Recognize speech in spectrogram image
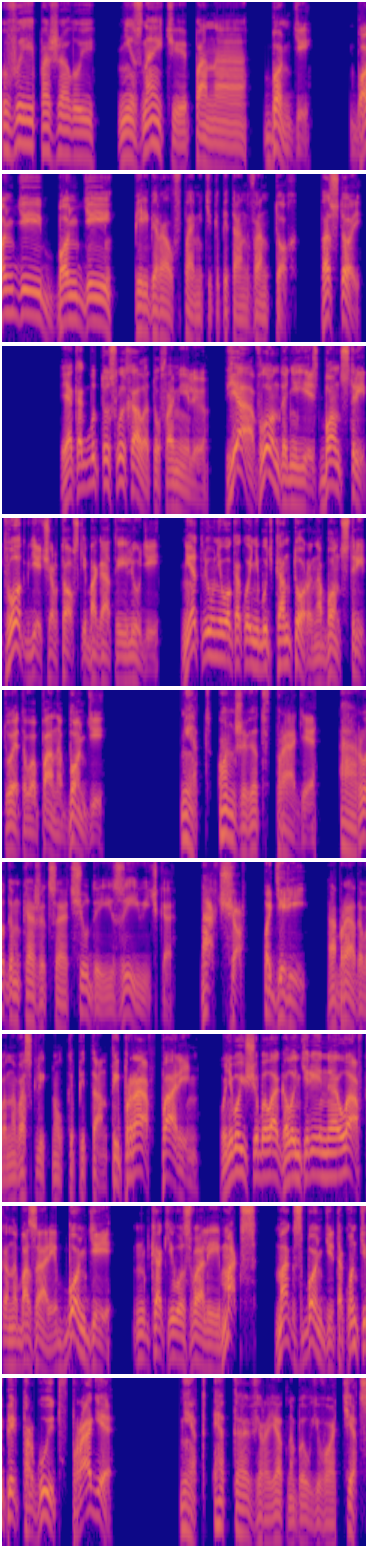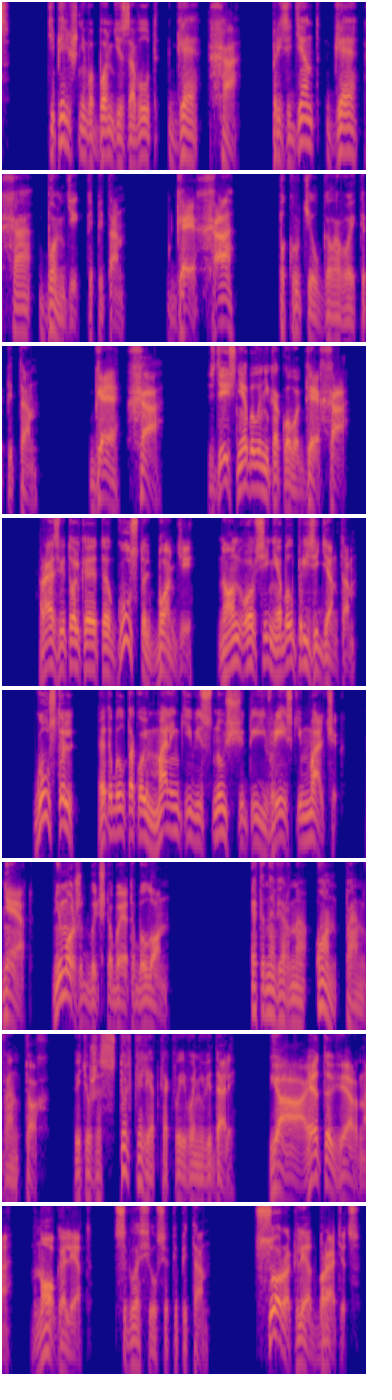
Вы, пожалуй, не знаете пана Бонди? Бонди, Бонди, перебирал в памяти капитан Вантох. Постой. Я как будто слыхал эту фамилию. Я в Лондоне есть, Бонд-стрит, вот где чертовски богатые люди. Нет ли у него какой-нибудь конторы на Бонд-стрит у этого пана Бонди?» «Нет, он живет в Праге, а родом, кажется, отсюда, из Иевичка». «Ах, черт подери!» — обрадованно воскликнул капитан. «Ты прав, парень! У него еще была галантерейная лавка на базаре. Бонди! Как его звали? Макс! Макс Бонди! Так он теперь торгует в Праге?» «Нет, это, вероятно, был его отец», Теперешнего Бонди зовут Г.Х. Президент Г.Х. Бонди, капитан. Г.Х.? Покрутил головой капитан. Г.Х. Здесь не было никакого Г.Х. Разве только это Густаль Бонди, но он вовсе не был президентом. Густаль — это был такой маленький веснущатый еврейский мальчик. Нет, не может быть, чтобы это был он. Это, наверное, он, пан Вантох. Ведь уже столько лет, как вы его не видали. «Я, это верно. Много лет», — согласился капитан. «Сорок лет, братец.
